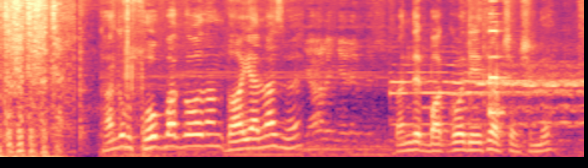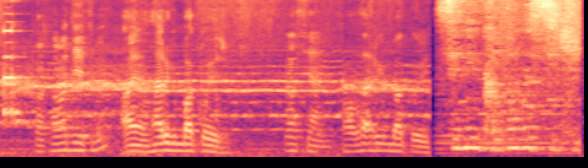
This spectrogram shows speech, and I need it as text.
fıtı fıtı fıtı. Kanka bu soğuk baklavadan daha gelmez mi? Yarın gelebilir. Ben de baklava diyeti yapacağım şimdi. Baklava diyeti mi? Aynen her gün baklava yiyeceğim. Nasıl yani? Vallahi her gün baklava yiyeceğim. Senin kafanı sik.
